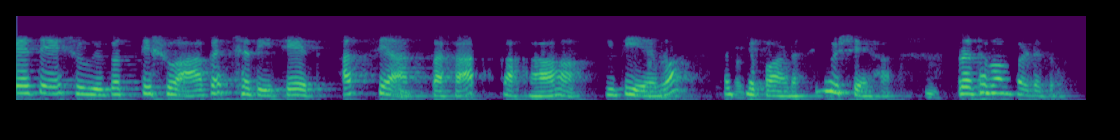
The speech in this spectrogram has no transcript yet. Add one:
एतेषु विभक्तिषु आगच्छति चेत् अस्य अर्थः कः इति एव अस्य पाठस्य विषयः। प्रथमं पठतु।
